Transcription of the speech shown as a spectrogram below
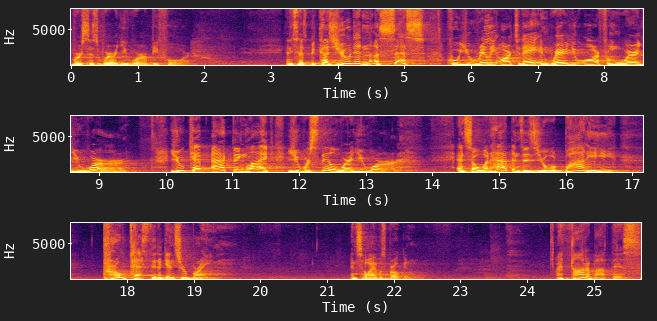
versus where you were before. And he says, because you didn't assess who you really are today and where you are from where you were, you kept acting like you were still where you were. And so what happens is your body protested against your brain. And so I was broken. I thought about this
